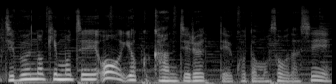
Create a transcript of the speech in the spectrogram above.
自分の気持ちをよく感じるっていうこともそうだし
